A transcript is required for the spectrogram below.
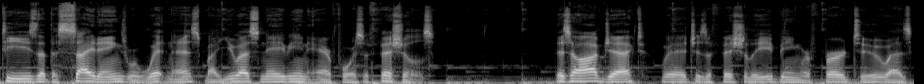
teased that the sightings were witnessed by U.S. Navy and Air Force officials. This object, which is officially being referred to as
